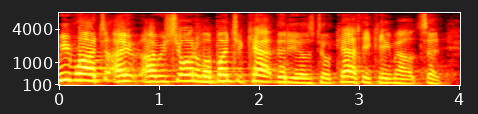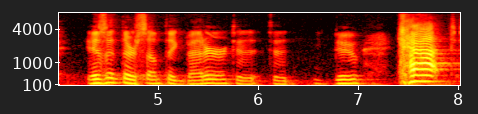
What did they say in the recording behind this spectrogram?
we watched. I, I was showing them a bunch of cat videos till Kathy came out and said, "Isn't there something better to to do?" Cat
